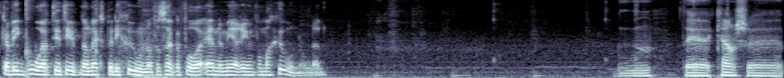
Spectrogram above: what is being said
Ska vi gå till typ någon expedition och försöka få ännu mer information om den? Mm, det är kanske...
